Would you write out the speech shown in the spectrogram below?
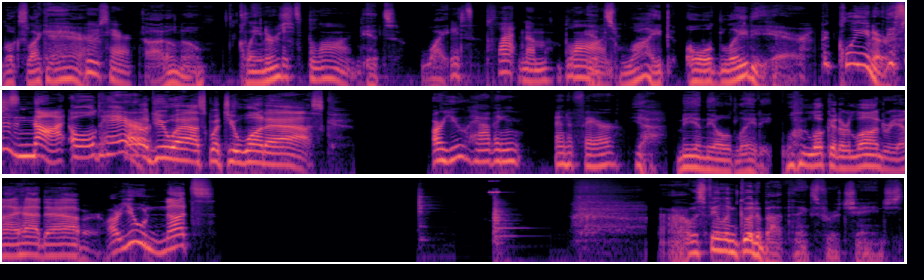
Looks like hair. Whose hair? I don't know. Cleaners? It's blonde. It's white. It's platinum blonde. It's white old lady hair. The cleaners. This is not old hair. Why don't you ask what you want to ask? Are you having an affair? Yeah, me and the old lady. One look at her laundry and I had to have her. Are you nuts? I was feeling good about things for a change.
